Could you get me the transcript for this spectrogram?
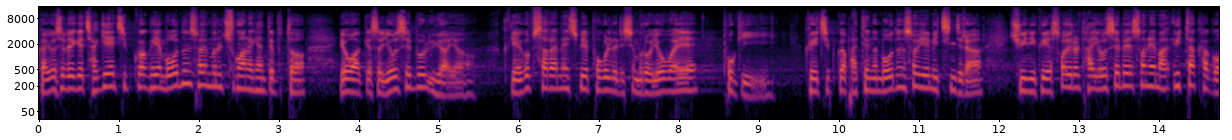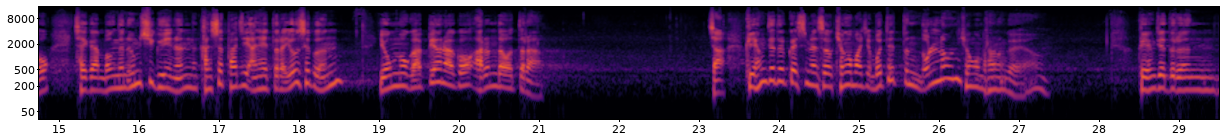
그 요셉에게 자기의 집과 그의 모든 소유물을 주관하게 한 때부터 여호와께서 요셉을 위하여 그 애굽 사람의 집에 복을 내리심으로 여호와의 복이 그의 집과 밭에 있는 모든 소유에 미친지라 주인이 그의 소유를 다 요셉의 손에 위탁하고 자기가 먹는 음식 위에는 간섭하지 아니했더라. 요셉은 용모가 빼어나고 아름다웠더라. 자, 그 형제들과 있으면서 경험하지 못했던 놀라운 경험을 하는 거예요. 그 형제들은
